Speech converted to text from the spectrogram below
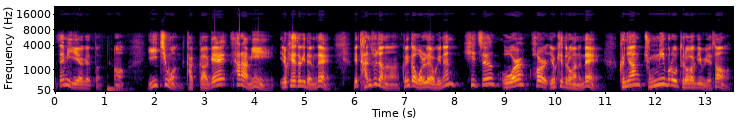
쌤이 이야기했던 어, one 각각의 사람이 이렇게 해석이 되는데 이게 단수잖아. 그러니까 원래 여기는 his or her 이렇게 들어가는데 그냥 중립으로 들어가기 위해서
